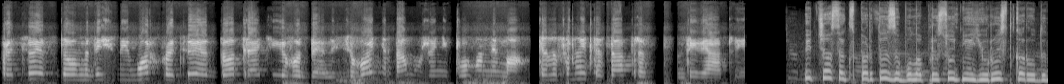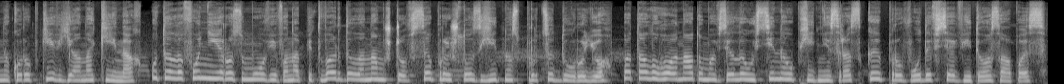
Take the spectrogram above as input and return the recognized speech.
працює, судово-медичний морг працює до третьої години. Сьогодні там уже нікого нема. Телефонуйте завтра 9. Під час експертизи була присутня юристка родини Коробків Яна Кінах. У телефонній розмові вона підтвердила нам, що все пройшло згідно з процедурою. Патологоанатоми взяли усі необхідні зразки, проводився відеозапис.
